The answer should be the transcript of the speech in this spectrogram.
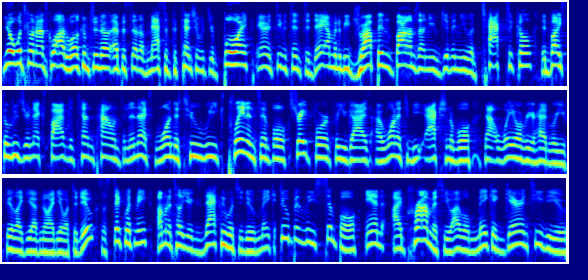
Yo, what's going on, squad? Welcome to another episode of Massive Potential with your boy, Aaron Stephenson. Today, I'm going to be dropping bombs on you, giving you a tactical advice to lose your next five to 10 pounds in the next one to two weeks. Plain and simple, straightforward for you guys. I want it to be actionable, not way over your head where you feel like you have no idea what to do. So stick with me. I'm going to tell you exactly what to do, make it stupidly simple, and I promise you, I will make a guarantee to you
